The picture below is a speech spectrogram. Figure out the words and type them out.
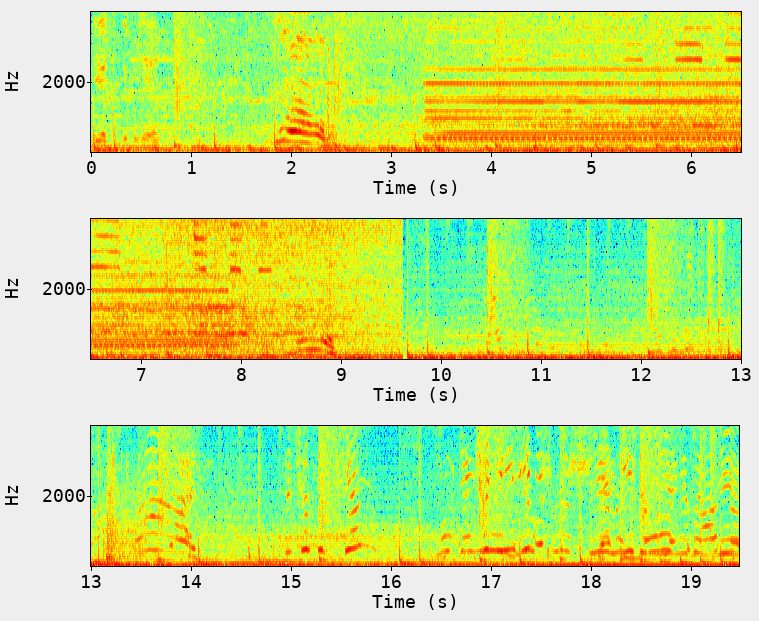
Где ты, блядь? Кать, что совсем? Ну, я что, не видишь машину? Я видела, я не задею.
